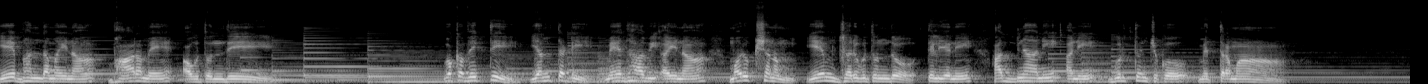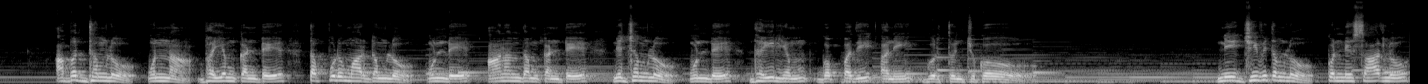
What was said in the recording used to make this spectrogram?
ఏ బంధమైనా భారమే అవుతుంది. ఒక వ్యక్తి ఎంతటి మేధావి అయినా మరుక్షణం ఏం జరుగుతుందో తెలియని అజ్ఞాని అని గుర్తుంచుకో మిత్రమా. అబద్ధంలో ఉన్న భయం కంటే తప్పుడు మార్గంలో ఉండే ఆనందం కంటే నిజంలో ఉండే ధైర్యం గొప్పది అని గుర్తుంచుకో. నీ జీవితంలో కొన్నిసార్లు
